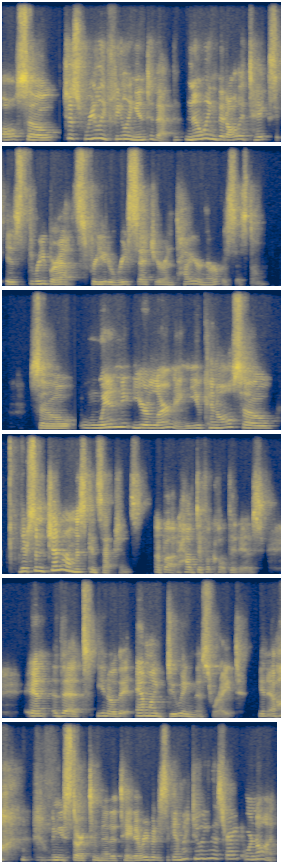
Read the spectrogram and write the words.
also just really feeling into that knowing that all it takes is three breaths for you to reset your entire nervous system. So when you're learning you can also there's some general misconceptions about how difficult it is and that you know that am i doing this right? You know when you start to meditate everybody's like am i doing this right or not?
